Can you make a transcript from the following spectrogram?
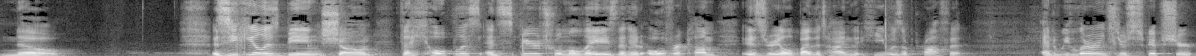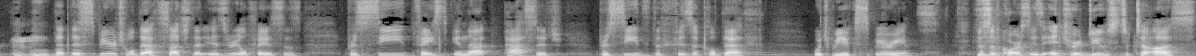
know. Ezekiel is being shown the hopeless and spiritual malaise that had overcome Israel by the time that he was a prophet. And we learn through Scripture that this spiritual death, such that Israel faces, precede, faced in that passage, precedes the physical death which we experience. This, of course, is introduced to us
